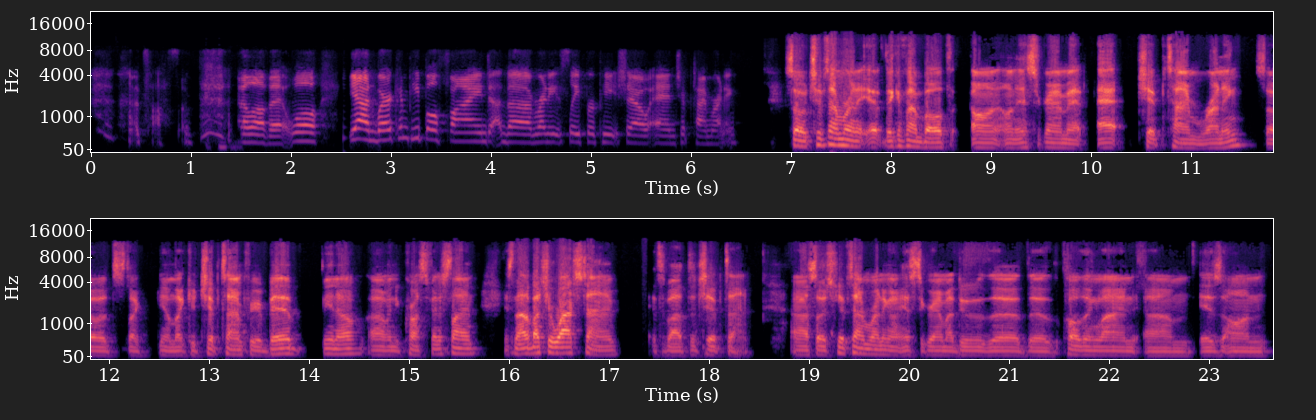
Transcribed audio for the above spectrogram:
That's awesome. I love it. Well, yeah. And where can people find the Run Eat Sleep Repeat show and Chip Time Running? So Chip Time Running, they can find both on, on Instagram at, at Chip Time Running. So it's like, you know, like your chip time for your bib, you know, uh, when you cross the finish line. It's not about your watch time. It's about the chip time. Uh, so Chip Time Running on Instagram. I do the, the clothing line um, is on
